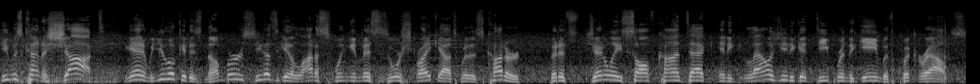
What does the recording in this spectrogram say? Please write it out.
He was kind of shocked. Again, when you look at his numbers, he doesn't get a lot of swing and misses or strikeouts with his cutter, but it's generally soft contact, and it allows you to get deeper in the game with quicker outs.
